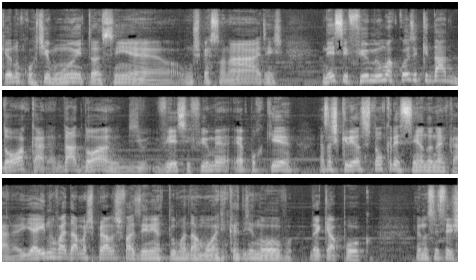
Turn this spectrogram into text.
que eu não curti muito, assim, é, alguns personagens. Nesse filme, uma coisa que dá dó, cara, dá dó de ver esse filme é, é porque essas crianças estão crescendo, né, cara? E aí não vai dar mais para elas fazerem a turma da Mônica de novo daqui a pouco. Eu não sei se eles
